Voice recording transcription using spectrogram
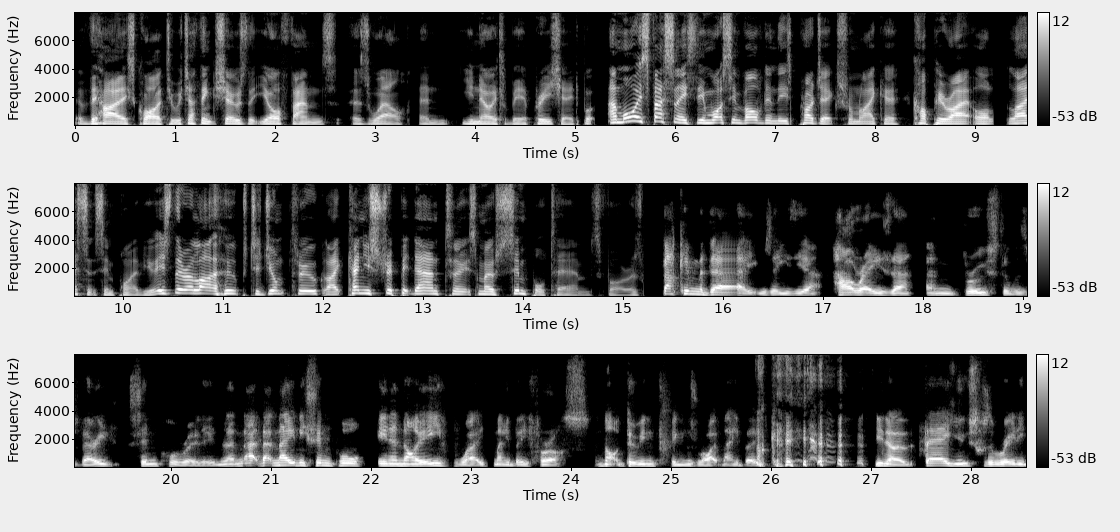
of the highest quality, which I think shows that you're fans as well, and you know it'll be appreciated. But I'm always fascinated in what's involved in these projects from like a copyright or licensing point of view. Is there a lot of hoops to jump through? Like, can you strip it down to its most simple terms for us? Back in the day, it was easier. Hellraiser and Brewster was very simple, really. And that, that may be simple in a naive way, maybe for us, not doing things right, maybe. Okay. you know, fair use was a really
